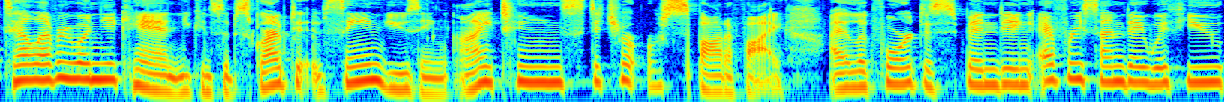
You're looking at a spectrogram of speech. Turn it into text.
Tell everyone you can. You can subscribe to Obscene using iTunes, Stitcher, or Spotify. I look forward to spending every Sunday with you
